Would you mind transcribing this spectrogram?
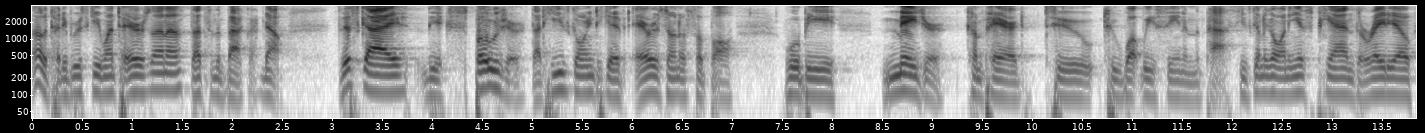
oh, Tedy Bruschi went to Arizona. That's in the background. No. This guy, the exposure that he's going to give Arizona football will be major compared to to what we've seen in the past. He's going to go on ESPN, the radio.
